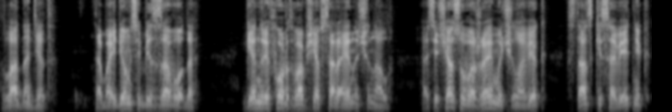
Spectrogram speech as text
«Ладно, дед, обойдемся без завода. Генри Форд вообще в сарае начинал, а сейчас уважаемый человек, статский советник,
